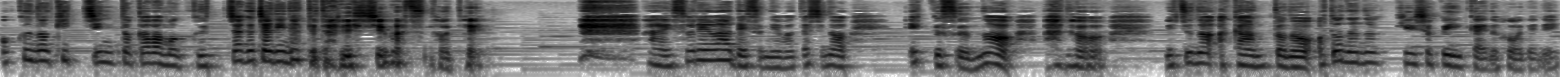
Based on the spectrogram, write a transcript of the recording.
奥のキッチンとかはもうぐっちゃぐちゃになってたりしますので、はい、それはですね、私の X の、あの、別のアカウントの大人の給食委員会の方でね、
